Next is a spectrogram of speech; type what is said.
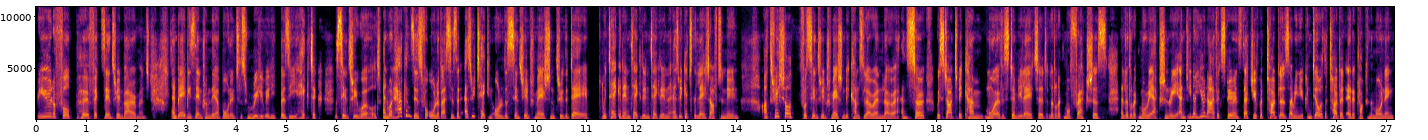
beautiful, perfect sensory environment. And babies then from there are born into this really, really busy, hectic sensory world. And what happens is for all of us is that as we take in all of this sensory information through the day, we take it in, take it in, take it in. As we get to the late afternoon, our threshold for sensory information becomes lower and lower. And so we start to become more overstimulated, a little bit more fractious, a little bit more reactionary. And, you know, you and I have experienced that. You've got toddlers. I mean, you can deal with a toddler at eight o'clock in the morning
